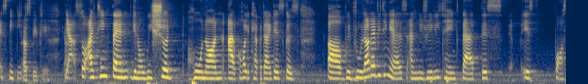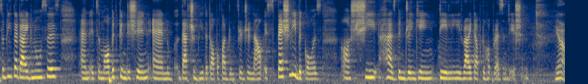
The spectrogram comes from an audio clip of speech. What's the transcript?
SBP. SBP. Yeah. yeah so I think then, you know, we should hone on alcoholic hepatitis because uh, we've ruled out everything else, and we really think that this is possibly the diagnosis and it's a morbid condition and that should be the top of our differential now especially because uh, she has been drinking daily right up to her presentation. Yeah.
